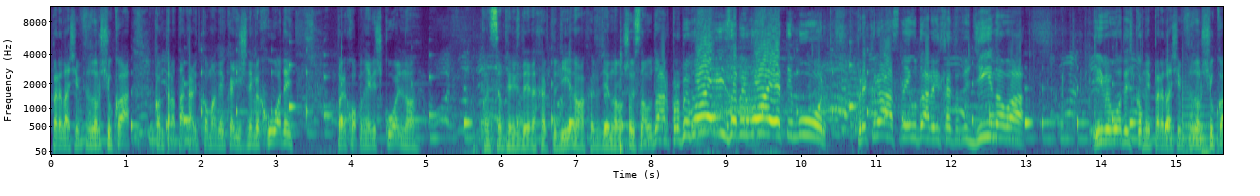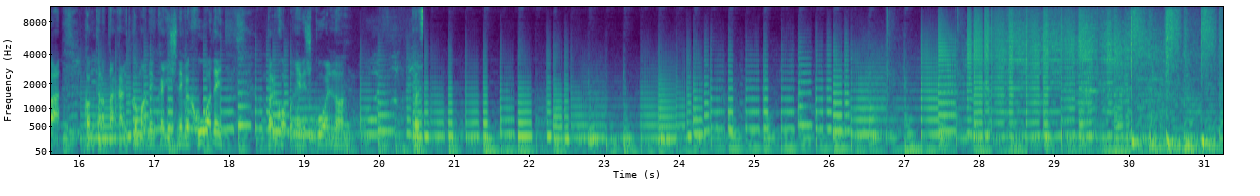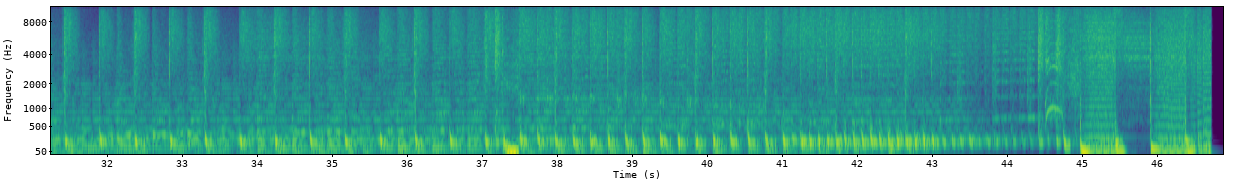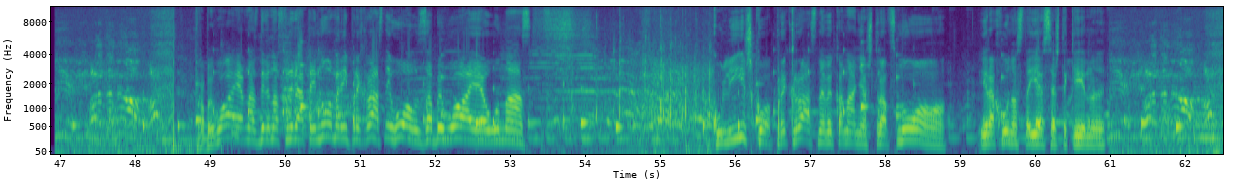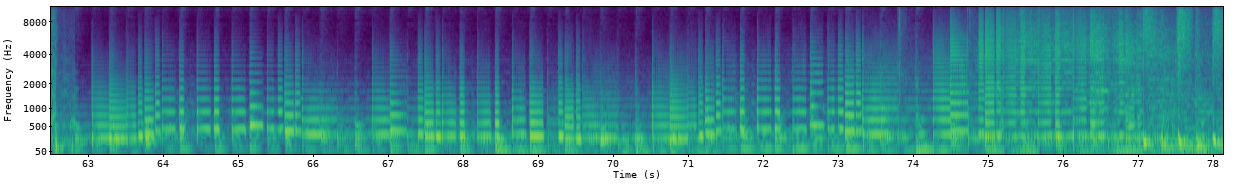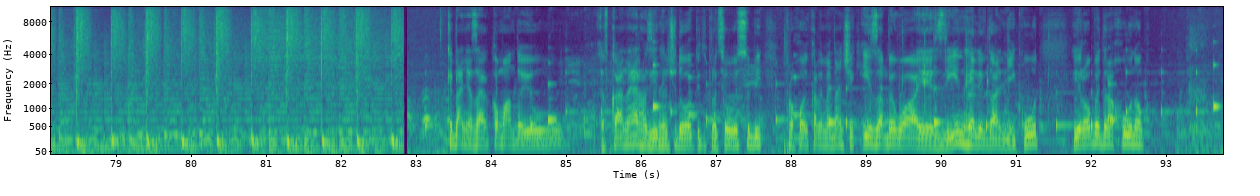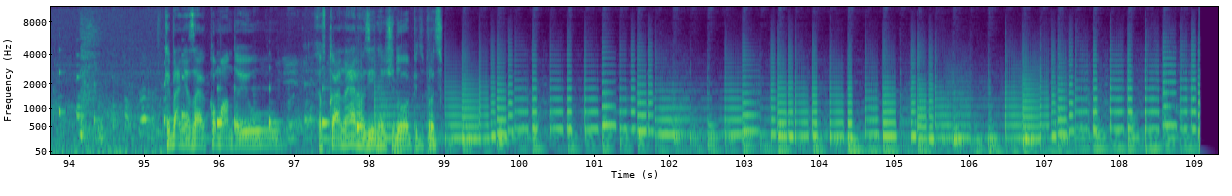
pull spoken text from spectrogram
Передачі Федорчука. Контратака від команди Вкадіч не виходить. Перехоплення від школьно. Константин віддає на Хартудінова. Хартудінов налаштується на удар. Пробиває і забиває Тимур. Прекрасний удар від Хартудінова. І виводить ком- передачі Федорчука. Контратака від команди Вкадіч не виходить. Перехоплення від школьно. Пробиває в нас 99-й номер і прекрасний гол забиває у нас. Кулішко, прекрасне виконання штрафного. І рахунок стає все ж таки. Кидання за командою ФК Енерго. Зінгель чудово підпрацьовує собі, проходить карний майданчик і забиває Зінгелі в дальній кут і робить рахунок. Кидання за командою ФК Енерго. Зінгель чудово підпрацьовує.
